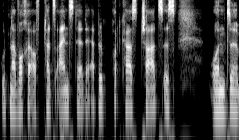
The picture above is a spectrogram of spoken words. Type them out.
gut einer Woche auf Platz 1 der, der Apple Podcast Charts ist. Und äh,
